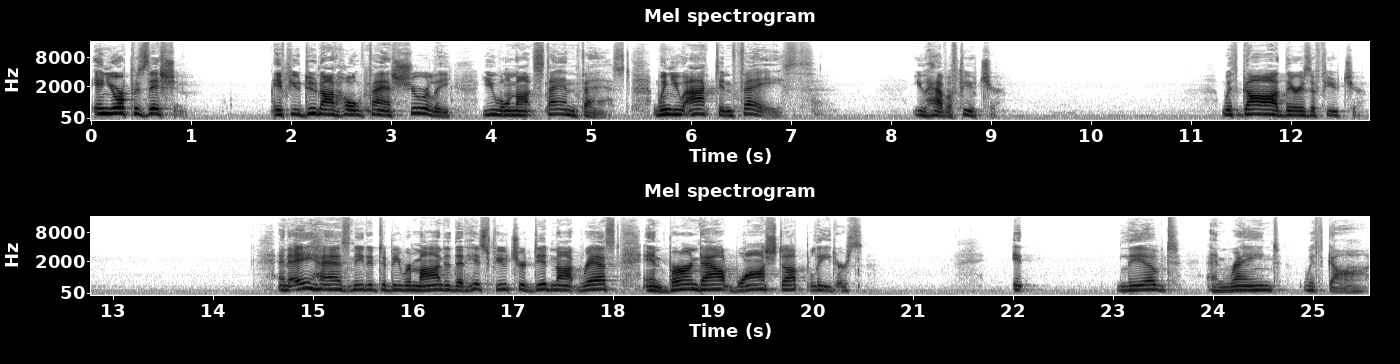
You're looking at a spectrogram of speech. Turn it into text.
In your position, if you do not hold fast, surely you will not stand fast. When you act in faith, you have a future. With God, there is a future. And Ahaz needed to be reminded that his future did not rest in burned out, washed up leaders. It lived and reigned with God.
